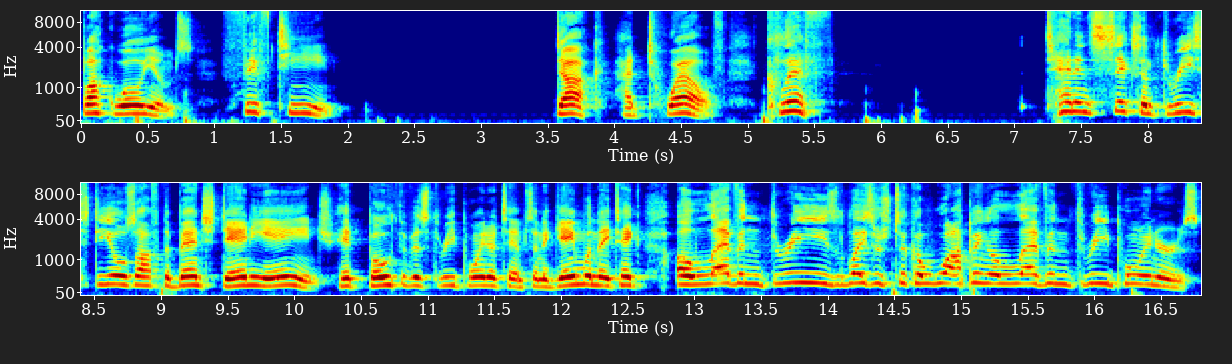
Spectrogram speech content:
Buck Williams 15. Duck had 12. Cliff 10 and 6 and 3 steals off the bench. Danny Ainge hit both of his three-point attempts in a game when they take 11 threes. The Blazers took a whopping 11 three-pointers.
